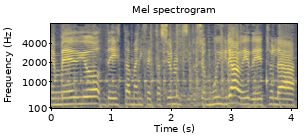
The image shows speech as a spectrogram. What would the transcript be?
en medio de esta manifestación, una situación muy grave. De hecho, la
